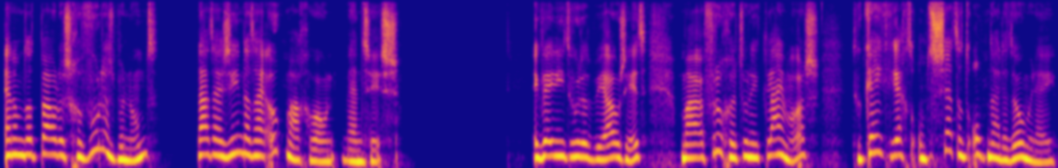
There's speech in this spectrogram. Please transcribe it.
En omdat Paulus gevoelens benoemt, laat hij zien dat hij ook maar gewoon mens is. Ik weet niet hoe dat bij jou zit, maar vroeger toen ik klein was, toen keek ik echt ontzettend op naar de dominee.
